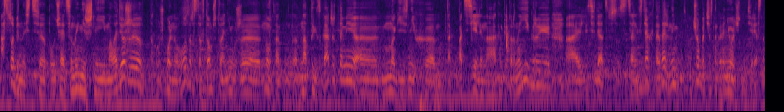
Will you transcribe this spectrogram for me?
Особенность, э, получается, нынешней молодежи, такого школьного возраста, в том, что они уже ну, на «ты» с гаджетами, э, многие из них э, так подсели на компьютерные игры или сидят в социальных сетях и так далее. Ну, учеба, честно говоря, не очень интересна.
